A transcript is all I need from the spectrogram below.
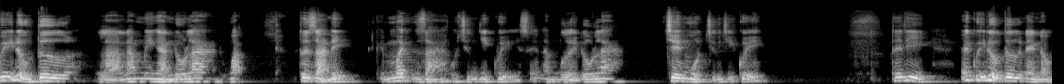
quỹ đầu tư là 50.000 đô la, đúng không ạ? Tôi giả định cái mệnh giá của chứng chỉ quỹ sẽ là 10 đô la trên một chứng chỉ quỹ. Thế thì cái quỹ đầu tư này nó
